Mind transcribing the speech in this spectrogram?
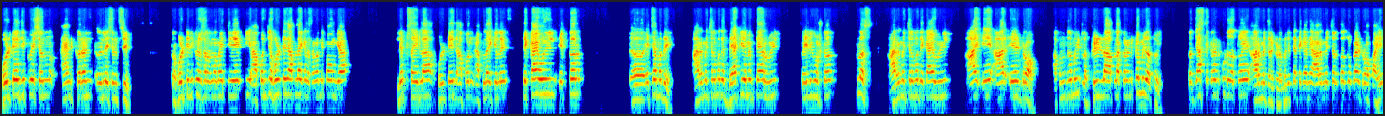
voltage equation and current relationship तर व्होल्टेज इक्वेशन सर्वांना माहिती आहे की आपण जे व्होल्टेज अप्लाय केलं सर्वांनी पाहून घ्या. लेफ्ट साईडला व्होल्टेज आपण अप्लाय केलंय. ते काय होईल? एकतर याच्यामध्ये आर्मेचरमध्ये बॅक एम एफ तयार होईल पहिली गोष्ट. प्लस आर्मेचरमध्ये काय होईल? I A R A drop आपण जर बघितलं फील्डला आपला करंट कमी जातोय. तर जास्त करंट कुठे जातोय? आर्मेचरकडे म्हणजे त्या ठिकाणी आर्मेचरचा जो काय ड्रॉप आहे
